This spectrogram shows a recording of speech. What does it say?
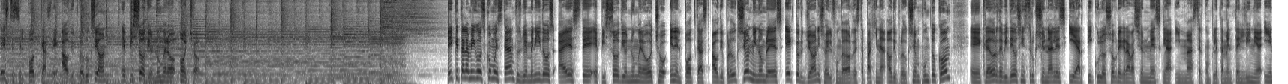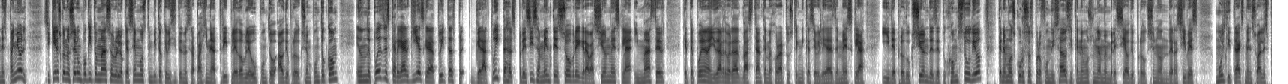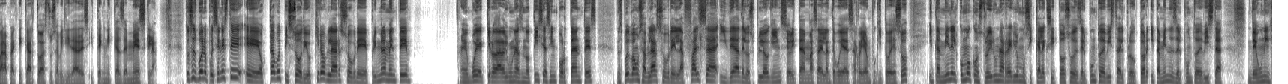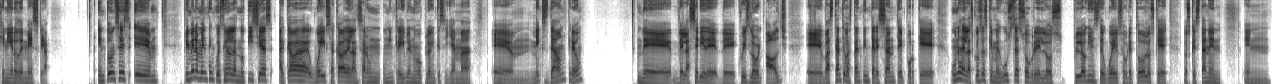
Este es el podcast de Audioproducción, episodio número 8. Hey, ¿qué tal amigos? ¿Cómo están? Pues bienvenidos a este episodio número 8 en el podcast Audioproducción. Mi nombre es Héctor John y soy el fundador de esta página audioproducción.com, eh, creador de videos instruccionales y artículos sobre grabación, mezcla y máster completamente en línea y en español. Si quieres conocer un poquito más sobre lo que hacemos, te invito a que visites nuestra página www.audioproducción.com, en donde puedes descargar guías gratuitas, gratuitas precisamente sobre grabación, mezcla y máster que te pueden ayudar de verdad bastante a mejorar tus técnicas y habilidades de mezcla y de producción desde tu home studio. Tenemos cursos profundizados y tenemos una membresía audio producción donde recibes multitracks mensuales para practicar todas tus habilidades y técnicas de mezcla. Entonces, bueno, pues en este eh, octavo episodio quiero hablar sobre, primeramente, eh, voy, quiero dar algunas noticias importantes Después vamos a hablar sobre la falsa idea de los plugins, y ahorita más adelante voy a desarrollar un poquito eso, y también el cómo construir un arreglo musical exitoso desde el punto de vista del productor y también desde el punto de vista de un ingeniero de mezcla. Entonces, em, primeramente en cuestión a las noticias, acaba, Waves acaba de lanzar un, increíble nuevo plugin que se llama em, Mixdown, creo, de, la serie de, de Chris Lord Alge. Eh, bastante, bastante interesante porque una de las cosas que me gusta sobre los plugins de Wave, sobre todo los que, los que están en, en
